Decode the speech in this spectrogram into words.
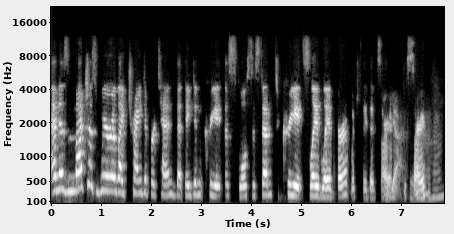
and as much as we're like trying to pretend that they didn't create the school system to create slave labor, which they did, sorry, yeah. sorry, mm-hmm.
